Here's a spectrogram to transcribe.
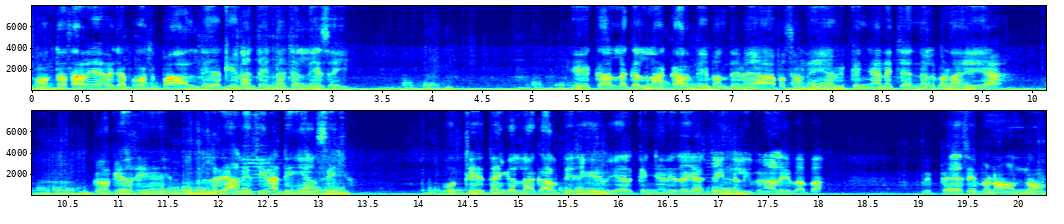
ਹੁਣ ਤਾਂ ਸਾਰੇ ਇਹੋ ਜਿਹਾ ਪੋਸਟ ਭਾਲਦੇ ਆ ਕਿ ਇਹਨਾਂ ਚੈਨਲ ਚੱਲੇ ਸਹੀ। ਇਹ ਕੱਲ ਗੱਲਾਂ ਕਰਦੇ ਬੰਦੇ ਮੈਂ ਆਪ ਸੁਣੇ ਆ ਵੀ ਕਈਆਂ ਨੇ ਚੈਨਲ ਬਣਾਏ ਆ, ਕਿਉਂਕਿ ਅਸੀਂ ਲੁਧਿਆਣੇ ਸੀ ਨਾ ਡੀਐਮਸੀ ਚ, ਉੱਥੇ ਇਦਾਂ ਹੀ ਗੱਲਾਂ ਕਰਦੇ ਸੀਗੇ ਵੀ ਯਾਰ ਕਈਆਂ ਨੇ ਤਾਂ ਯਾਰ ਚੈਨਲ ਹੀ ਬਣਾ ਲਏ ਬਾਬਾ, ਵੀ ਪੈਸੇ ਬਣਾਉਣ ਨੂੰ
